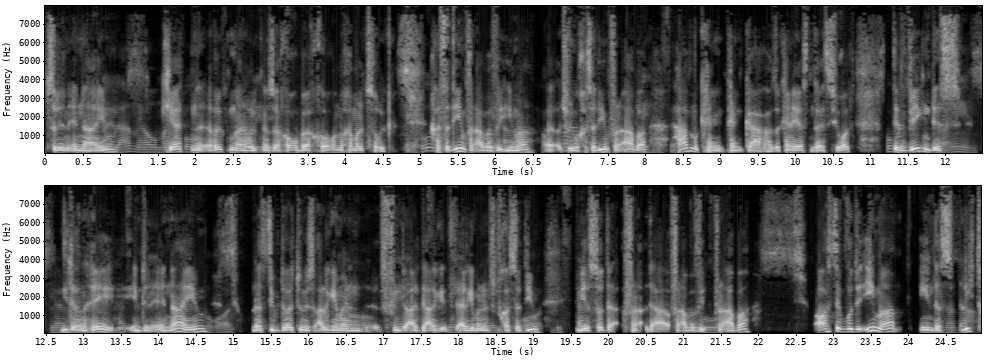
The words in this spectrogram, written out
zu den Enaim kehrten Rücken an Rücken, also Achor bei Achor, noch einmal zurück. Chassadim von Abba wie immer, äh, Entschuldigung, Chassadim von Abba haben kein, kein Gar, also keine ersten drei Sirot, denn wegen des niederen Hei in den Enaim, und das ist die Bedeutung des allgemeinen, der allgemeinen Chassadim, wie es so der, von, der, von Abba, von Abba, Außerdem wurde immer in das Licht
